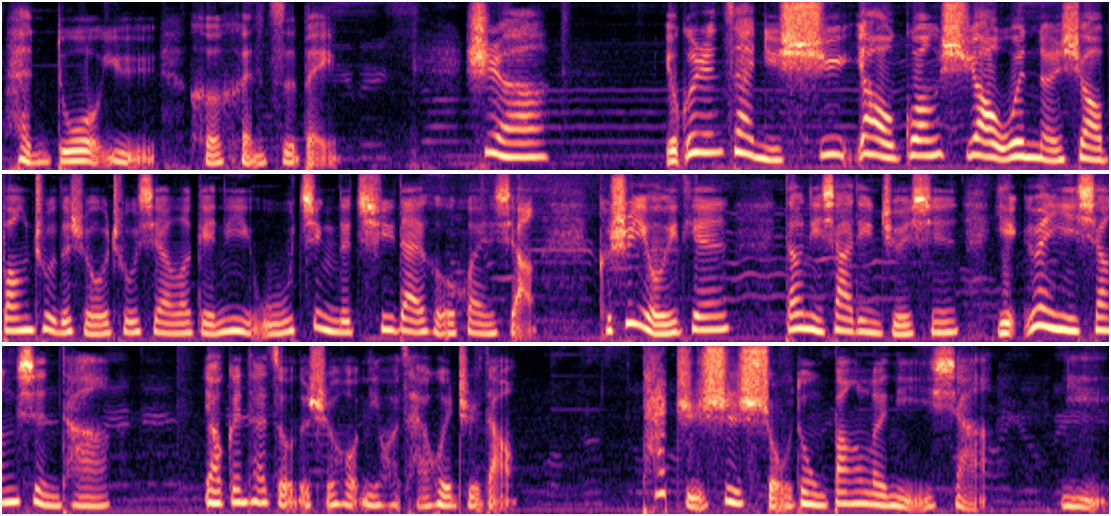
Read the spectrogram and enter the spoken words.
很多余和很自卑。是啊，有个人在你需要光、需要温暖、需要帮助的时候出现了，给你无尽的期待和幻想。可是有一天，当你下定决心，也愿意相信他，要跟他走的时候，你会才会知道。他只是手动帮了你一下，你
